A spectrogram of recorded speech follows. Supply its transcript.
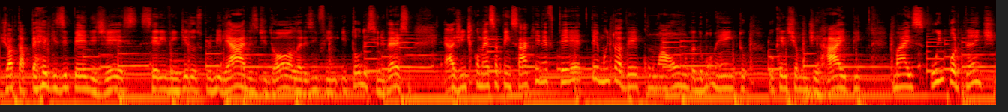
JPEGs e PNGs serem vendidos por milhares de dólares, enfim, e todo esse universo, a gente começa a pensar que NFT tem muito a ver com a onda do momento, o que eles chamam de hype, mas o importante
